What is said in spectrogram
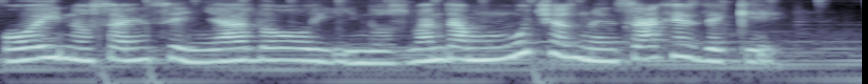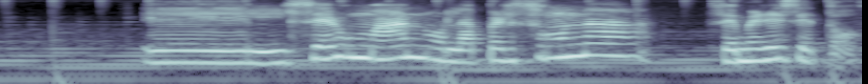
hoy nos ha enseñado y nos manda muchos mensajes de que el ser humano, la persona, se merece todo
